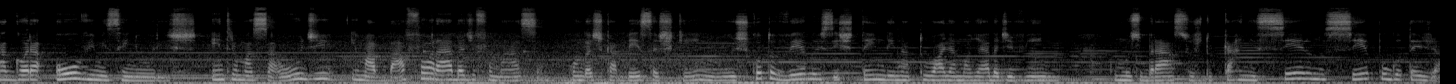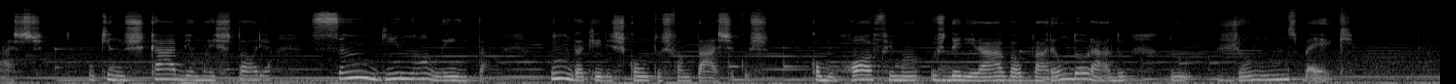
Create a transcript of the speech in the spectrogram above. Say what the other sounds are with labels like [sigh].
Agora ouve-me, senhores, entre uma saúde e uma baforada de fumaça, quando as cabeças queimam e os cotovelos se estendem na toalha molhada de vinho, como os braços do carniceiro no cepo gotejaste. O que nos cabe é uma história sanguinolenta, um daqueles contos fantásticos, como Hoffman os delirava ao clarão dourado do Jonsberg.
